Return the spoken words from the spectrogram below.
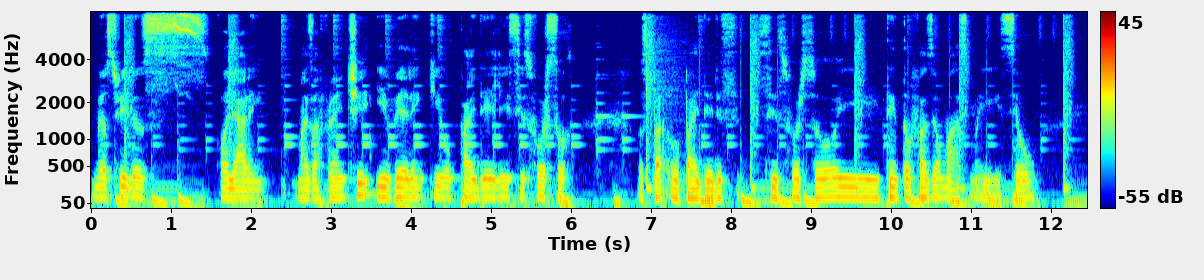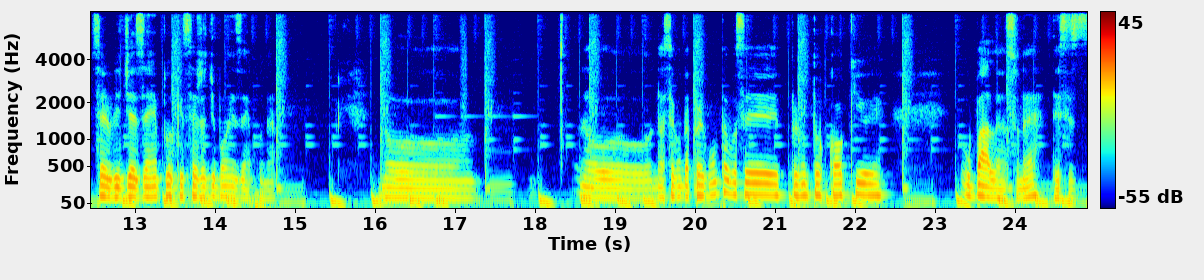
meus filhos olharem mais à frente e verem que o pai dele se esforçou. Pa o pai dele se esforçou e tentou fazer o máximo. E se eu servir de exemplo, que seja de bom exemplo, né? No, no, na segunda pergunta, você perguntou qual que o balanço, né? Desses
